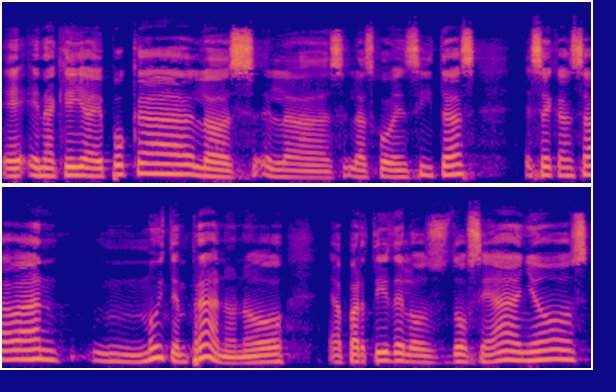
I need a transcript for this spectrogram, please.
Eh, en aquella época las, las, las jovencitas se cansaban muy temprano, ¿no? A partir de los 12 años,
